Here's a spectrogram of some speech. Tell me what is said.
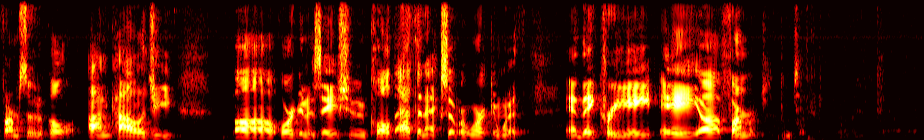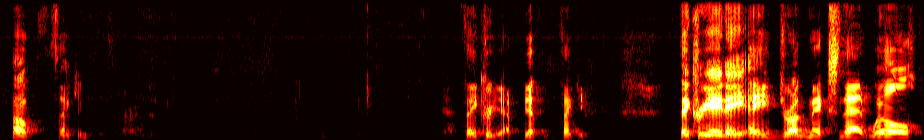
pharmaceutical oncology uh, organization called Athenex that we're working with. And they create a uh, farmer. Oh, thank you. They create, yep, thank you. They create a, a drug mix that will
